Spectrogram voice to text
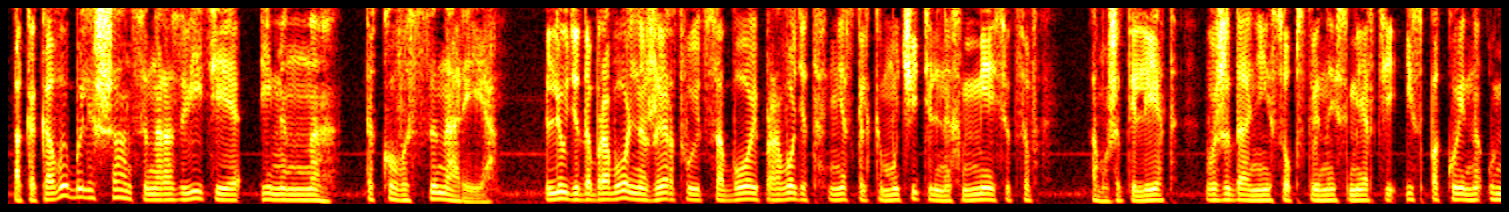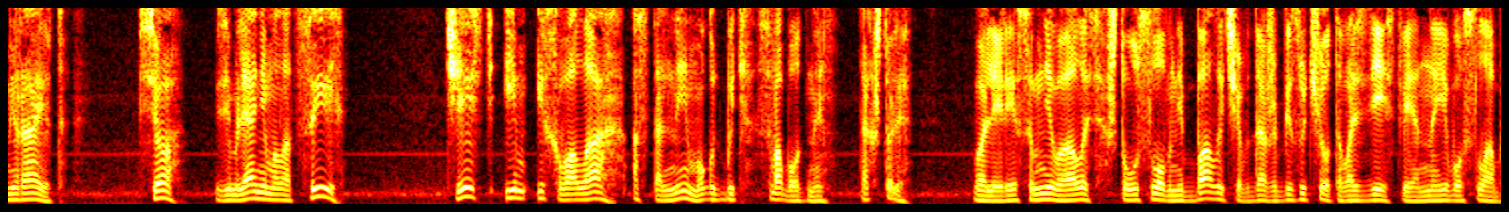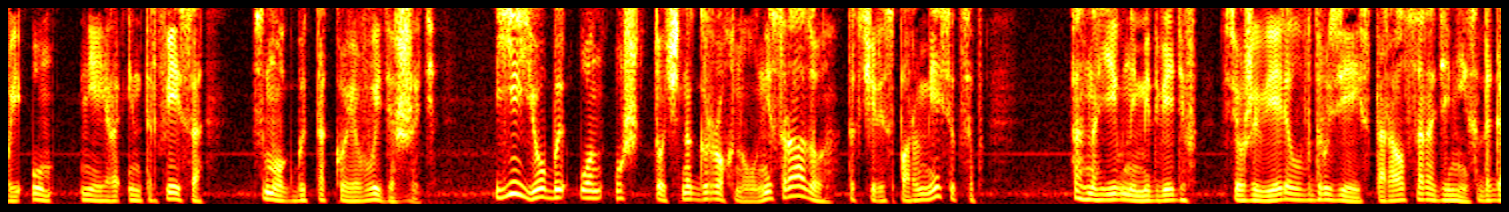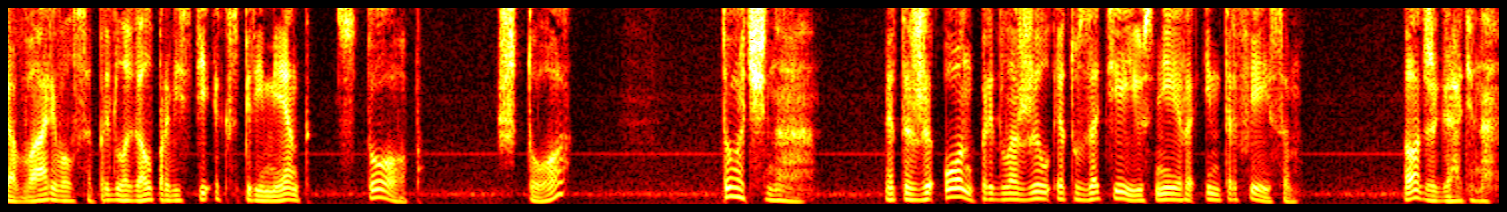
А каковы были шансы на развитие именно такого сценария? Люди добровольно жертвуют собой, проводят несколько мучительных месяцев, а может и лет, в ожидании собственной смерти и спокойно умирают. Все, земляне молодцы. Честь им и хвала, остальные могут быть свободны. Так что ли? Валерия сомневалась, что условный Балычев, даже без учета воздействия на его слабый ум нейроинтерфейса, смог бы такое выдержать. Ее бы он уж точно грохнул. Не сразу, так через пару месяцев. А наивный Медведев все же верил в друзей, старался ради них, договаривался, предлагал провести эксперимент. Стоп! Что? Точно! Это же он предложил эту затею с нейроинтерфейсом. Вот же гадина.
